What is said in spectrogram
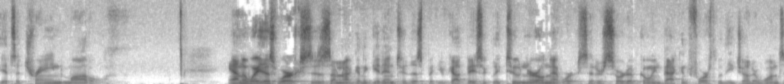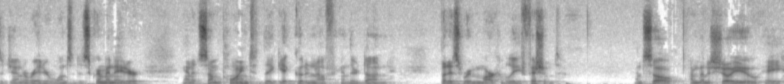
it's a trained model. And the way this works is, I'm not going to get into this, but you've got basically two neural networks that are sort of going back and forth with each other. One's a generator, one's a discriminator, and at some point they get good enough and they're done. But it's remarkably efficient. And so I'm going to show you a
